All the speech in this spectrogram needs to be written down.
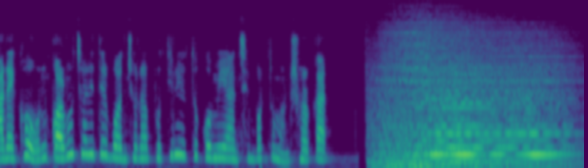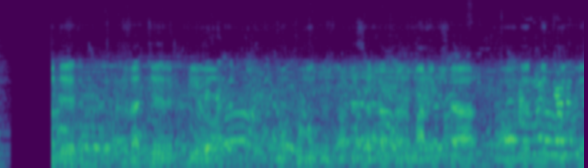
আর এখন কর্মচারীদের বঞ্চনা প্রতিনিয়ত কমিয়ে আনছে বর্তমান সরকার। আমাদের রাজ্যের প্রিয় মুখ্যমন্ত্রী প্রফেসর ডক্টর মানিক শাহ মহোদয়ের নেতৃত্বে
